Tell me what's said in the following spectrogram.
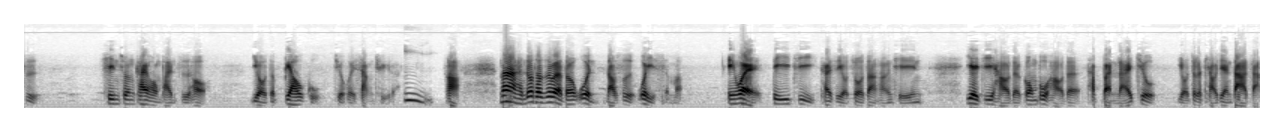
是新春开红盘之后，有的标股就会上去了嗯啊。那很多投资朋友都问老师为什么？因为第一季开始有做账行情，业绩好的、公布好的，它本来就有这个条件大涨，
